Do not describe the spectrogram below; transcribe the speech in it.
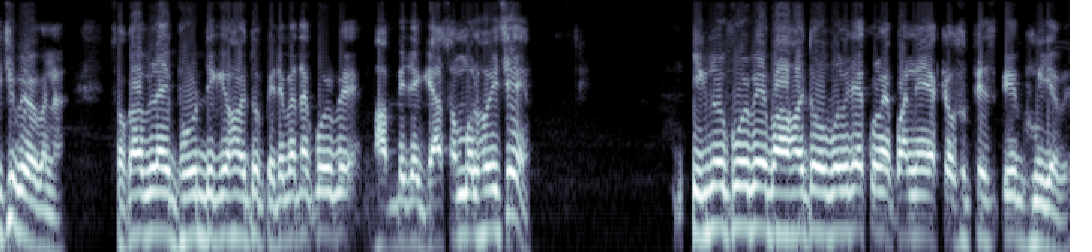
কিছু বেরোবে না। সকালবেলায় ভোর দিকে হয়তো পেটে ব্যথা করবে, ভাববে যে গ্যাস অম্বল হয়েছে ইগনোর করবে বা হয়তো বলবে যে কোনো ব্যাপার নেই, একটা ওষুধ ফেস ঘুমিয়ে যাবে।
